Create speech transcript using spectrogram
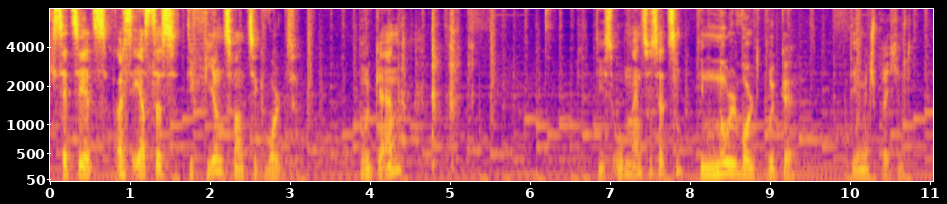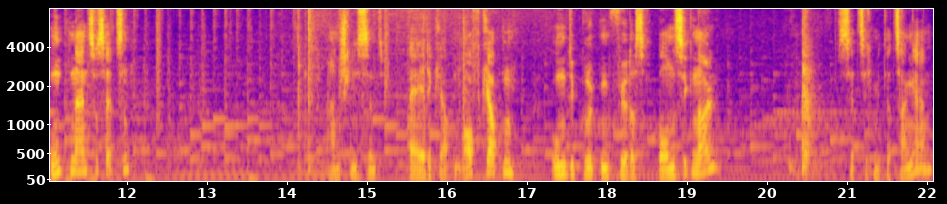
Ich setze jetzt als erstes die 24 Volt Brücke ein. Die ist oben einzusetzen. Die 0 Volt Brücke dementsprechend unten einzusetzen. Anschließend beide Klappen aufklappen, um die Brücken für das On-Signal. Setze ich mit der Zange ein.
